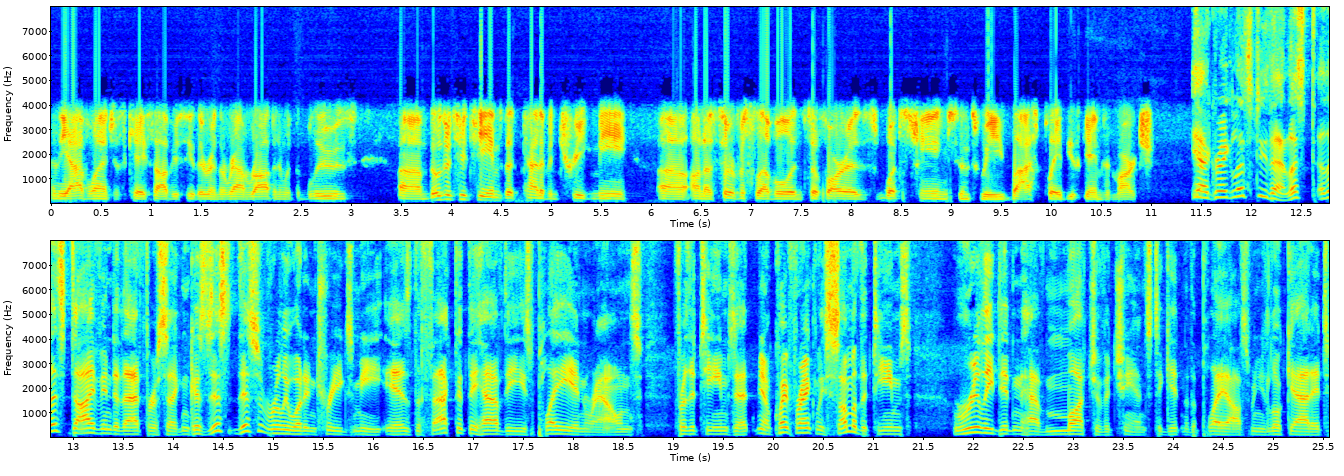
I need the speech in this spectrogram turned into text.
In the Avalanche's case, obviously they're in the round robin with the Blues. Um, those are two teams that kind of intrigue me uh, on a surface level, insofar as what's changed since we last played these games in March. Yeah, Greg, let's do that. Let's uh, let's dive into that for a second because this this is really what intrigues me is the fact that they have these play-in rounds for the teams that you know, quite frankly, some of the teams really didn't have much of a chance to get into the playoffs when you look at it.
